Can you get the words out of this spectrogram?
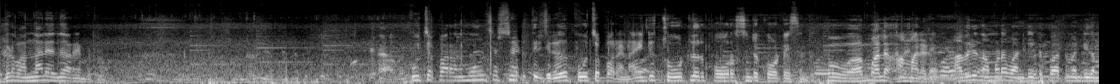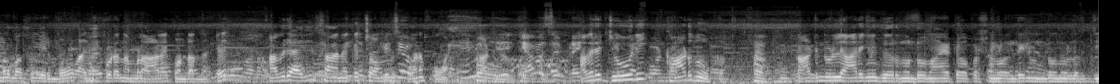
ഇവിടെ വന്നാലേ അറിയാൻ പറ്റുള്ളൂ. പൂച്ചപ്പാറ മൂന്ന് സെക്ഷനായിട്ട് തിരിച്ചിട്ട് അത് പൂച്ചപ്പാറയാണ്. അതിന്റെ ചോട്ടിലൊരു ഫോറസ്റ്റിന്റെ കോട്ടേഴ്സ് ഉണ്ട്. മലയുടെ. അവർ നമ്മുടെ വണ്ടി ഡിപ്പാർട്ട്മെന്റ് നമ്മൾ ബസ് വരുമ്പോൾ അതിൽ കൂടെ നമ്മൾ ആളെ കൊണ്ടുവന്നിട്ട് അവർ അരിയും സാധനമൊക്കെ ചുമന്ന് പോകണം പോകാൻ കാട്ടിലേക്ക്. അവരെ ജോലി കാട് നോക്കുക. കാട്ടിന്റെ ഉള്ളിൽ ആരെങ്കിലും കയറുന്നുണ്ടോ നായട്ടോ പ്രശ്നങ്ങളോ എന്തെങ്കിലും ഉണ്ടോ എന്നുള്ളത്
